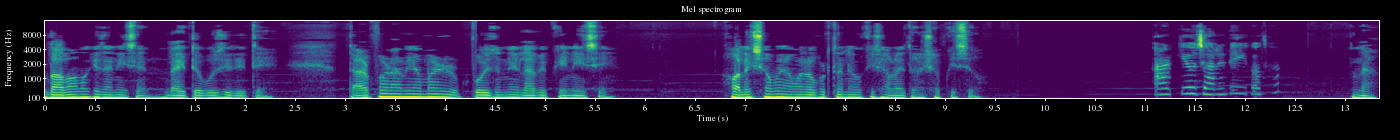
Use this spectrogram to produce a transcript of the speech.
বাবা আমাকে জানিয়েছেন দায়িত্ব বুঝিয়ে দিতে। তারপর আমি আমার প্রয়োজনে লাভিবকে নিয়েছি। অনেক সময় আমার অবর্তনে ওকে সামলাতে হয় সব কিছু আর কেউ জানে না এই কথা? না।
